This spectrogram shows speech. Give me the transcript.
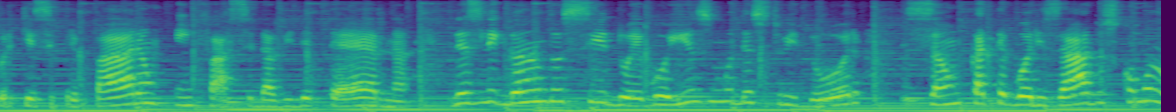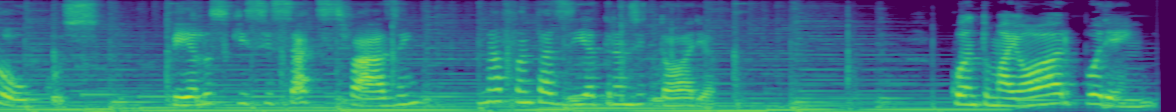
porque se preparam em face da vida eterna, desligando-se do egoísmo destruidor, são categorizados como loucos, pelos que se satisfazem na fantasia transitória. Quanto maior, porém,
